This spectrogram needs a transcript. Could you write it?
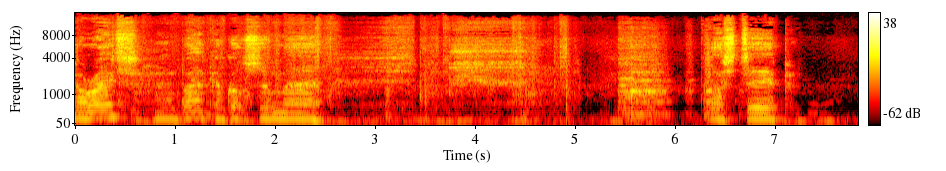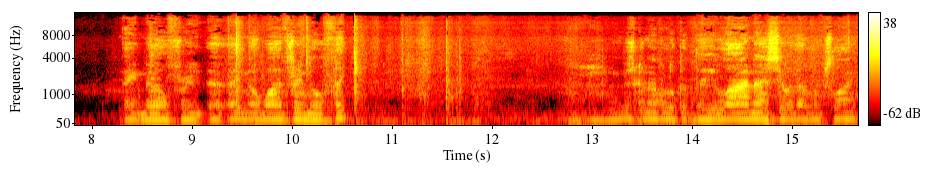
Alright I'm back. I've got some uh, glass tape 8mm, three, uh, 8mm wide 3mm thick. I'm just going to have a look at the liner see what that looks like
